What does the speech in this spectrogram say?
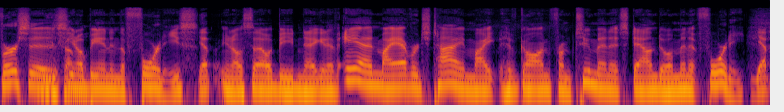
versus you know being in the 40s Yep. you know so that would be negative and my average time might have gone from two minutes down to a minute 40 Yep.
